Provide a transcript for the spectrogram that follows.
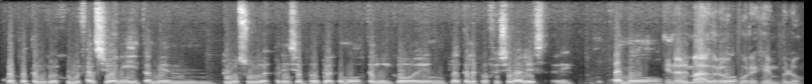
cuerpo técnico de Julio Falcioni y también tuvo su experiencia propia como técnico en planteles profesionales. Eh, cuando en Almagro, por ejemplo.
